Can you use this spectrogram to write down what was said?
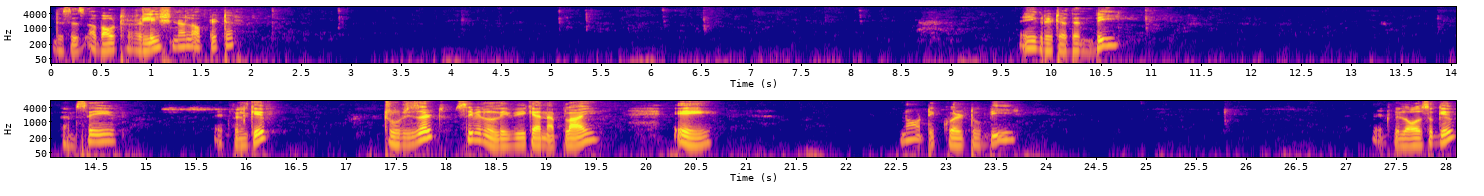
This is about relational operator a greater than b. Then save. It will give true result. Similarly we can apply a not equal to b. It will also give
